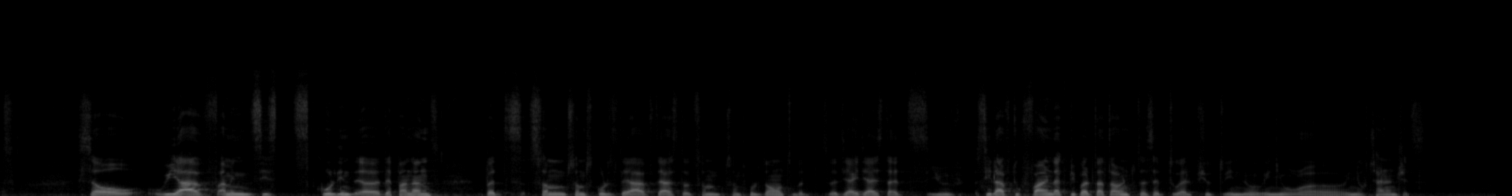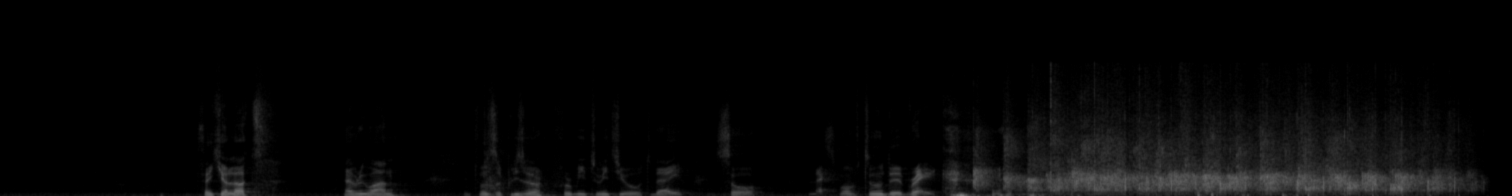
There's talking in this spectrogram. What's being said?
So we have, I mean, this is school in, uh, dependent, but some some schools they have, there's some some schools don't. But the, the idea is that you still have to find like people that are interested to help you to in your in your uh, in your challenges. Thank you a lot, everyone. It was a pleasure for me to meet you today. So let's move to the break.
